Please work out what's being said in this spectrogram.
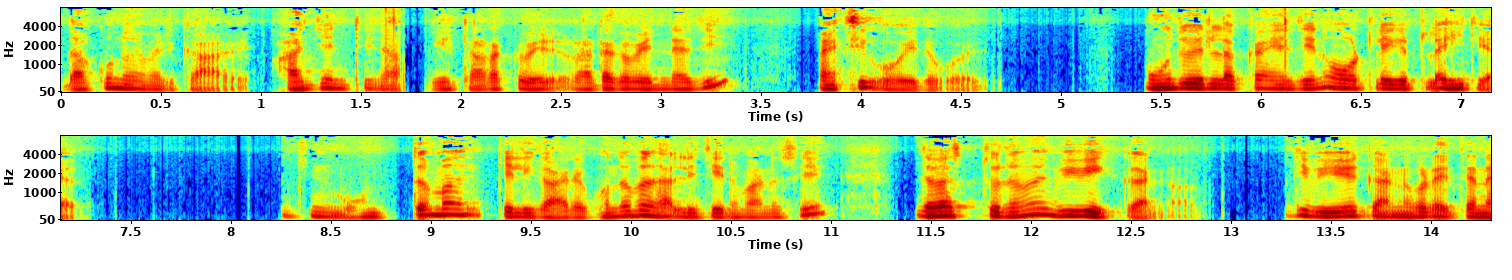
දකුණු ඇමරිකාවේ ආජන්ටිනාවේ තරක රටක වෙන්නේ නැති මෙක්සිකෝයේද කොහෙද මුහුදු වෙරළක් අයින් තියෙන හෝටලයකටලා හිටියා. ඉතින් හොඳම කෙලිකාරයෙක් හොඳම සල්ලි තියෙන මිනිස්සේ දවස් තුනම විවේක ගන්නවා. ඉතින් විවේක ගන්නකොට එතන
